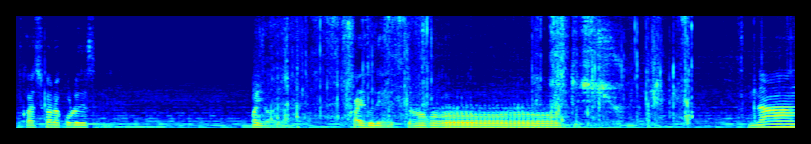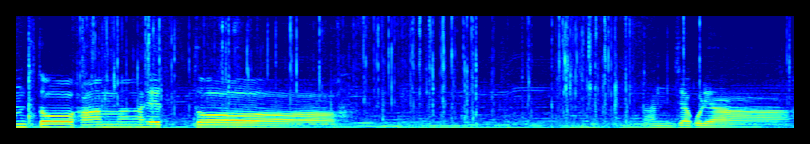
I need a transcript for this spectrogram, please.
昔からこれですね。はいはい開封です。なんとハンマーヘッド。なんじゃこりゃ。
